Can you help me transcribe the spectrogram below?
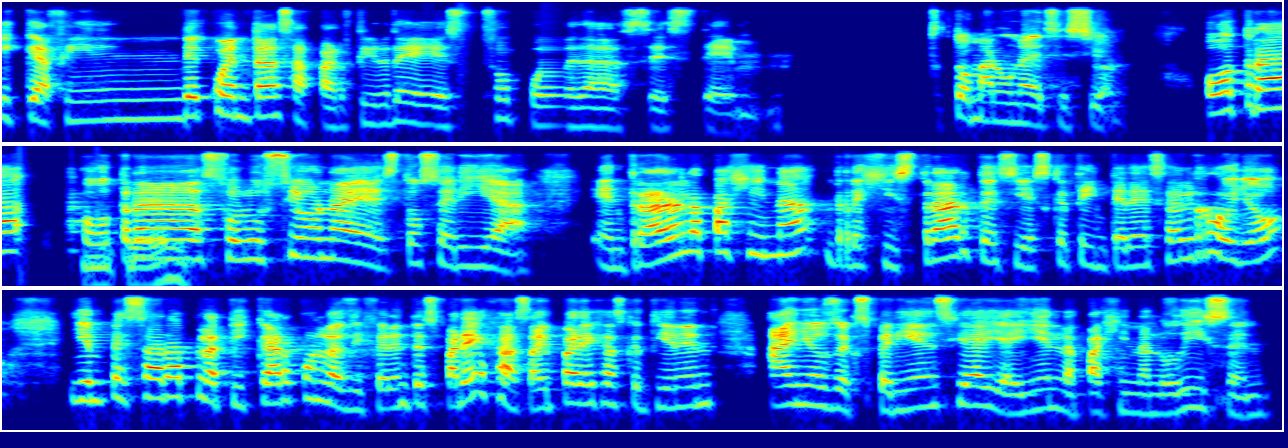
y que a fin de cuentas, a partir de eso, puedas este, tomar una decisión. Otra, otra solución a esto sería entrar a la página, registrarte si es que te interesa el rollo y empezar a platicar con las diferentes parejas. Hay parejas que tienen años de experiencia y ahí en la página lo dicen.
